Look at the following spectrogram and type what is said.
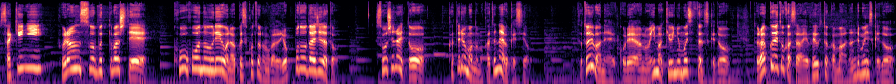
先にフランスをぶっ飛ばして後方の憂いをなくすことの方がよっぽど大事だと。そうしないと勝てるものも勝てないわけですよ。例えばね、これあの今急に思いついたんですけど、ドラクエとかさ、FF とかまあ何でもいいんですけど、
